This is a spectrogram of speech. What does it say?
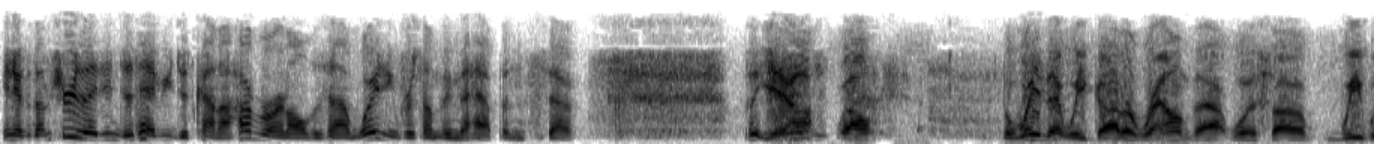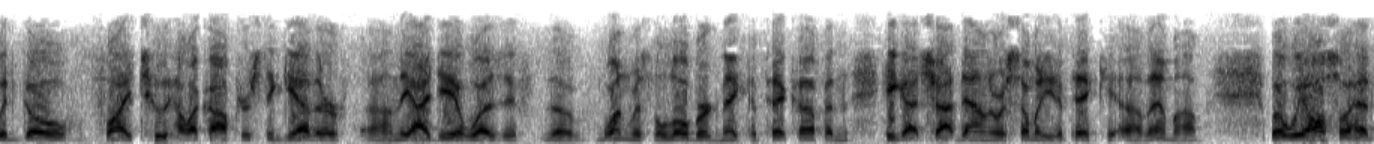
You know, because I'm sure they didn't just have you just kind of hovering all the time waiting for something to happen. So, but yeah, just, well, the way that we got around that was uh, we would go fly two helicopters together. Uh, the idea was if the one was the Lowbird make the pickup and he got shot down, there was somebody to pick uh, them up. But we also had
